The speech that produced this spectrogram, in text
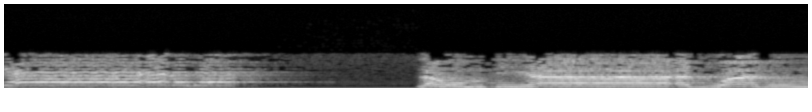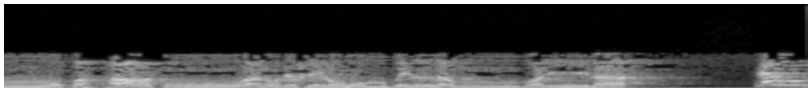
فِيهَا أَبَدًا ۖ. لَّهُمْ فِيهَا أَزْوَاجٌ مُّطَهَّرَةٌ ۖ وَنُدْخِلُهُمْ ظِلًّا ظَلِيلًا. لَّهُمْ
